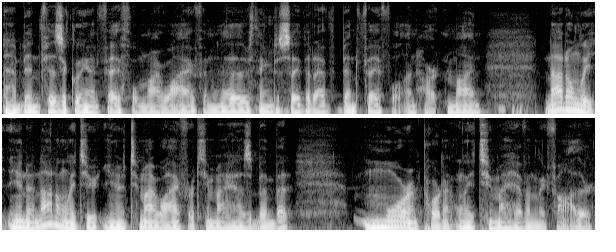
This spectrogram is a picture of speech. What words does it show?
uh, been physically unfaithful to my wife, and another thing to say that I've been faithful in heart and mind, not only you know, not only to you know to my wife or to my husband, but more importantly to my heavenly Father,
